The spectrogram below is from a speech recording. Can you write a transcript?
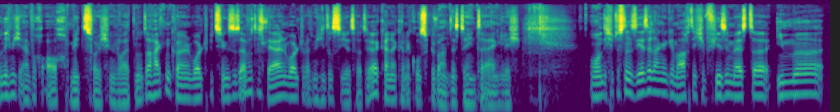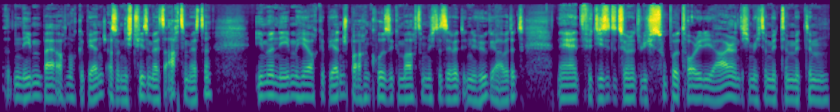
und ich mich einfach auch mit solchen Leuten unterhalten können wollte, beziehungsweise einfach das lernen wollte, was mich interessiert hat. Ja, keine, keine große Bewandtnis dahinter eigentlich. Und ich habe das dann sehr, sehr lange gemacht. Ich habe vier Semester immer nebenbei auch noch Gebärden, also nicht vier Semester, acht Semester, immer nebenher auch Gebärdensprachenkurse gemacht und mich da sehr weit in die Höhe gearbeitet. Naja, für die Situation natürlich super toll ideal und ich habe mich dann mit dem, mit dem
